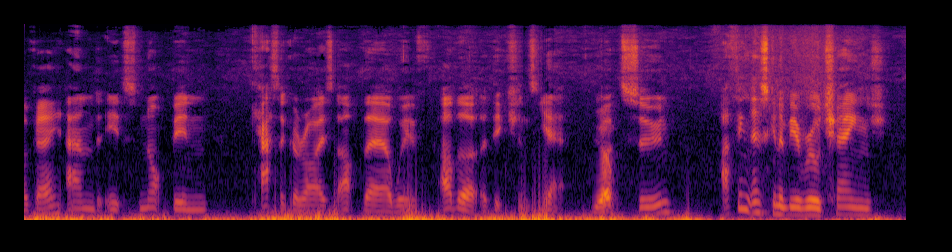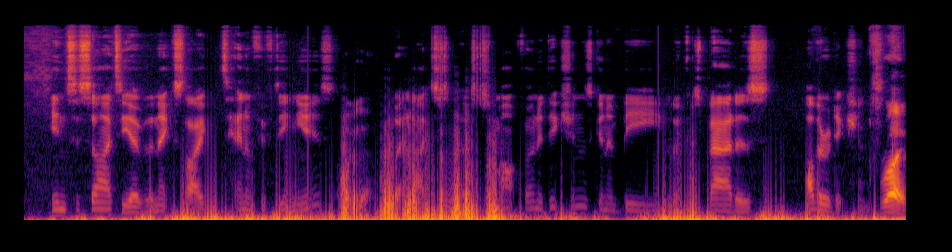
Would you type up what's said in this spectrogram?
okay, and it's not been categorized up there with other addictions yet. yep, But soon, I think there's going to be a real change in society over the next like 10 or 15 years. Oh yeah, where like smartphone addiction is going to be look as bad as other addictions. Right,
